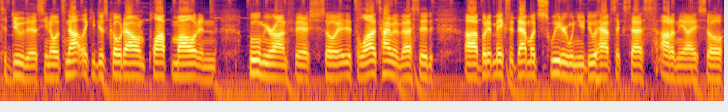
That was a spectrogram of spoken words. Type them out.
to do this. You know, it's not like you just go down, plop them out, and boom, you're on fish. So it's a lot of time invested, uh, but it makes it that much sweeter when you do have success out on the ice. So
